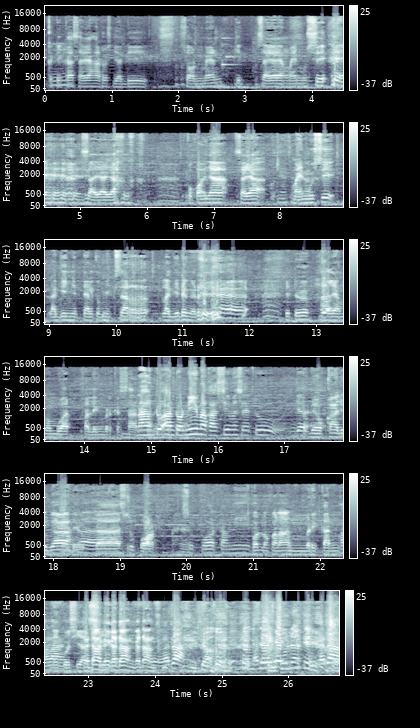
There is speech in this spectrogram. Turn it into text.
ketika Hmm. saya harus jadi soundman saya yang main musik saya yang pokoknya saya main musik lagi nyetel ke mixer lagi dengerin. Itu hal yang membuat paling berkesan. Nah untuk Anthony makasih mas itu ja- Deoka juga. Deuka support. support. Kami. Pot lokalan. memberikan Kalan. negosiasi. Kadang deh kadang kadang. kadang ke kadang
